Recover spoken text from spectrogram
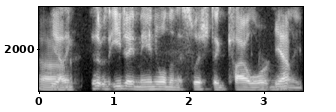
Um, yeah, I think because it was EJ Manuel and then it switched to Kyle Orton. Yeah, Like,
